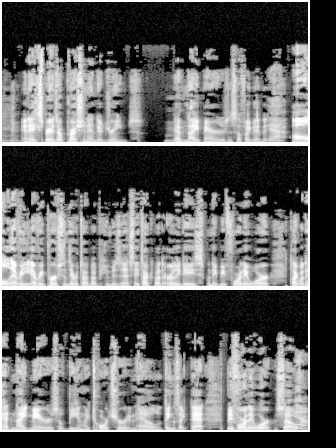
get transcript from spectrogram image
Mhm. and they experience oppression in their dreams. Have nightmares and stuff like that. Mm. Yeah. All every every person's ever talked about being possessed. They talked about the early days when they before they were talked about they had nightmares of being like tortured in hell and things like that before they were. So Yeah.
